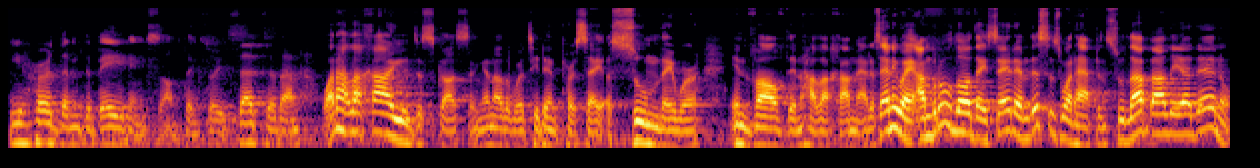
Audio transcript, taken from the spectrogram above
he heard them debating something, so he said to them, "What halacha are you discussing?" In other words, he didn't per se assume they were involved in halacha matters. Anyway, Amru lo, they say to him, "This is what happened." Sulab adenu.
